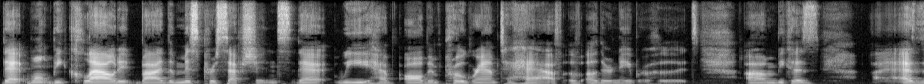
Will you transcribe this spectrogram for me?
that won't be clouded by the misperceptions that we have all been programmed to have of other neighborhoods. Um, because as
